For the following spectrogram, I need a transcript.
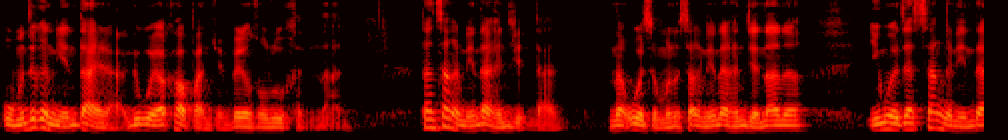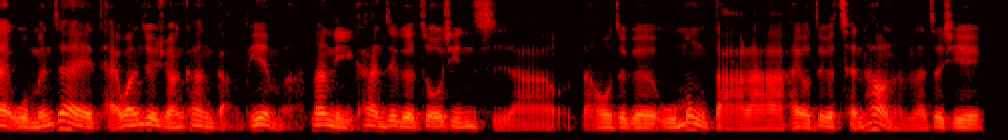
我们这个年代啦，如果要靠版权被动收入很难，但上个年代很简单。那为什么呢？上个年代很简单呢？因为在上个年代，我们在台湾最喜欢看港片嘛。那你看这个周星驰啊，然后这个吴孟达啦，还有这个陈浩南啊这些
